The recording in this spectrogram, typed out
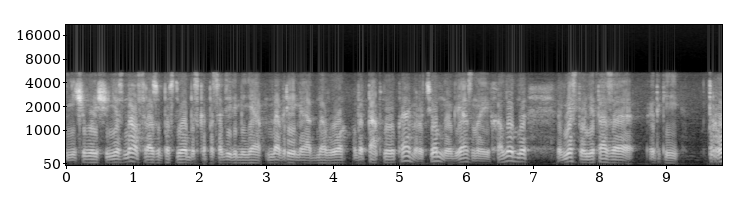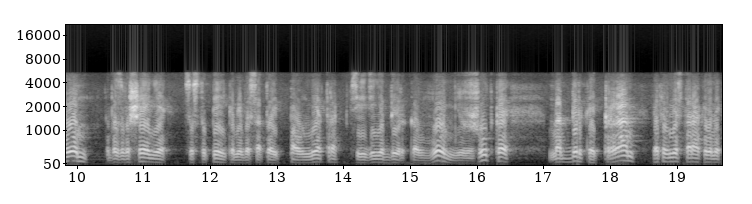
ничего еще не знал, сразу после обыска посадили меня на время одного в этапную камеру, темную, грязную и холодную. Вместо унитаза этакий трон, возвышение со ступеньками высотой полметра, в середине дырка, вонь жуткая, над дыркой кран, это вместо раковины.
